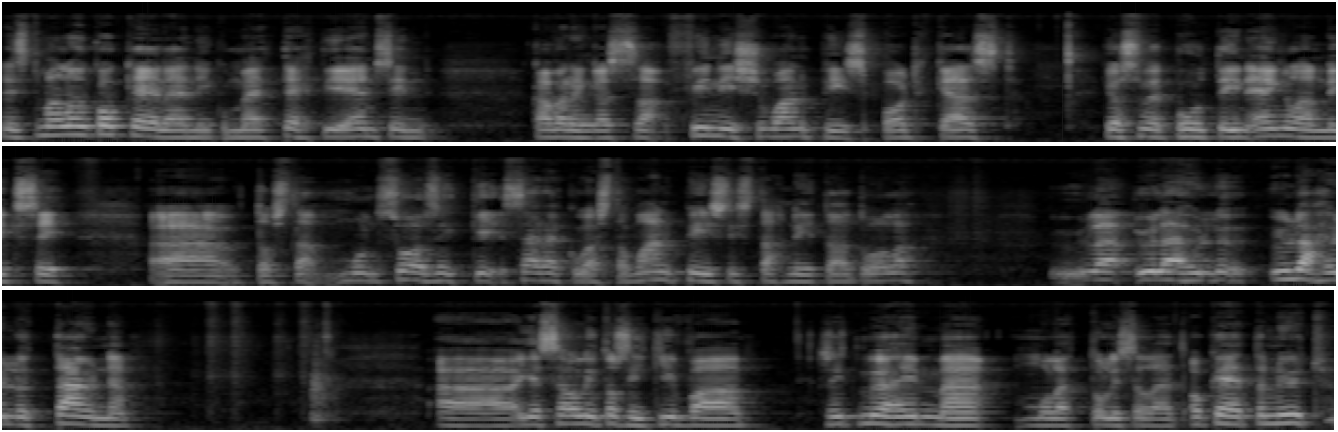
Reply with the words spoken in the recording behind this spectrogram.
niin sitten mä aloin kokeilemaan, niin kuin me tehtiin ensin kaverin kanssa Finish One Piece podcast, jossa me puhuttiin englanniksi tuosta mun suosikki sarjakuvasta One Pieceista, niitä on tuolla ylä, ylähylly, ylähyllyt täynnä. Ää, ja se oli tosi kivaa. Sitten myöhemmin mulle tuli sellainen, että okei, että nyt,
